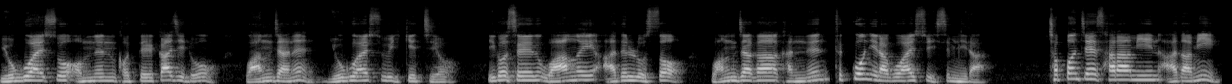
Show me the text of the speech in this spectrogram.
요구할 수 없는 것들까지도 왕자는 요구할 수 있겠지요. 이것은 왕의 아들로서 왕자가 갖는 특권이라고 할 수 있습니다. 첫 번째 사람인 아담이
